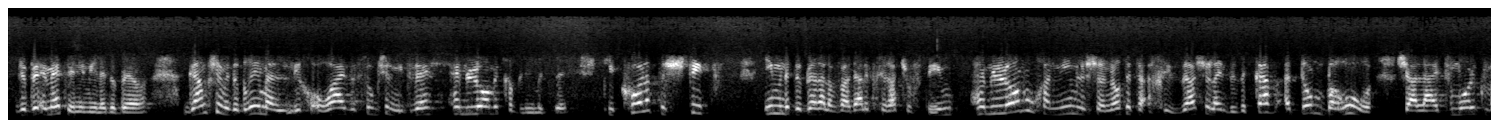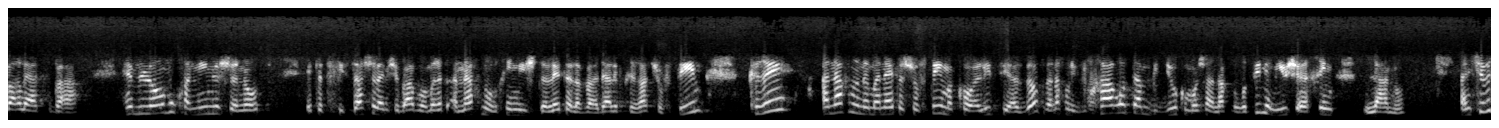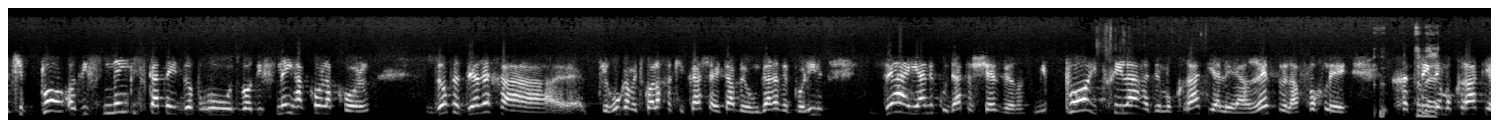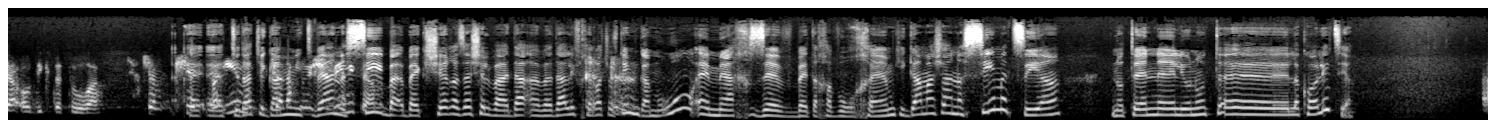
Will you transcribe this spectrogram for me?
ובאמת אין עם מי לדבר. גם כשמדברים על לכאורה איזה סוג של מתווה, הם לא מקבלים את זה. כי כל התשתית, אם נדבר על הוועדה לבחירת שופטים, הם לא מוכנים לשנות את האחיזה שלהם, וזה קו אדום ברור שעלה אתמול כבר להצבעה. הם לא מוכנים לשנות את התפיסה שלהם שבאה ואומרת, אנחנו הולכים להשתלט על הוועדה לבחירת שופטים, קרי, אנחנו נמנה את השופטים, הקואליציה הזאת, ואנחנו נבחר אותם בדיוק כמו שאנחנו רוצים, הם יהיו שייכים לנו. אני חושבת שפה, עוד לפני פסקת ההתגברות ועוד לפני הכל הכל, זאת הדרך, ה... תראו גם את כל החקיקה שהייתה בהונגריה ופולין, זה היה נקודת השבר. מפה התחילה הדמוקרטיה להיהרס ולהפוך לחצי אבל... דמוקרטיה או דיקטטורה. עכשיו, כשבאים, את יודעת שגם מתווה הנשיא איתם... בהקשר הזה של ועדה, הוועדה לבחירת שופטים, גם הוא אה, מאכזב בטח עבורכם, כי גם מה שהנשיא מציע נותן אה, עליונות אה, לקואליציה.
